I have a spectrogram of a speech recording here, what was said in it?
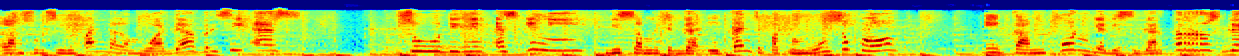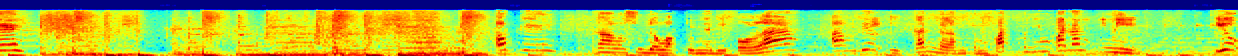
langsung simpan dalam wadah berisi es. Suhu dingin es ini bisa mencegah ikan cepat membusuk loh. Ikan pun jadi segar terus deh. Oke, kalau sudah waktunya diolah, ambil ikan dalam tempat penyimpanan ini. Yuk,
